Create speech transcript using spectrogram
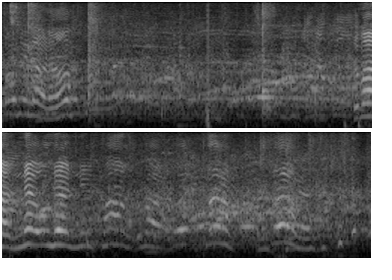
ဘာဖြစ်နေလဲဒီမှာနဲ့ဦးနဲ့နေခမ်းဒီမှာခမ်းခမ်း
